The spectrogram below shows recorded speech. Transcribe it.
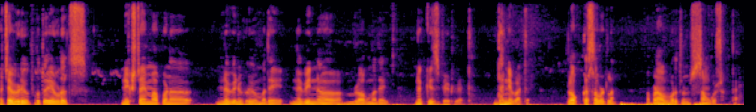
आजच्या व्हिडिओपुरतं एवढंच. नेक्स्ट टाईम आपण नवीन व्हिडिओमध्ये नवीन ब्लॉगमध्ये नक्कीच भेटूयात. धन्यवाद. ब्लॉग कसा वाटला? आपण आवर्जून सांगू शकताय.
